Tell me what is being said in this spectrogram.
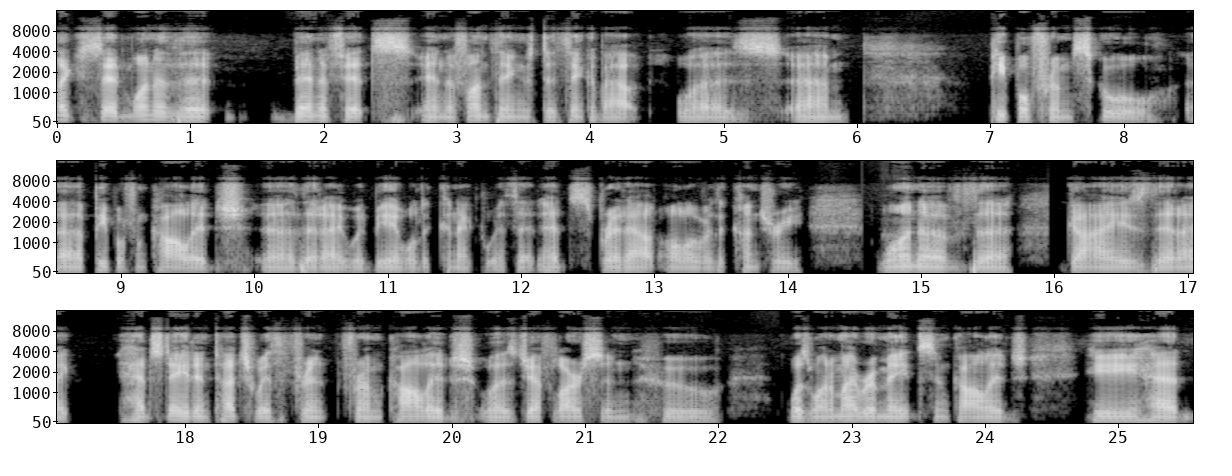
like you said, one of the benefits and the fun things to think about was um, people from school, uh, people from college uh, that I would be able to connect with that had spread out all over the country. One of the guys that I had stayed in touch with from, from college was Jeff Larson, who was one of my roommates in college. He had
